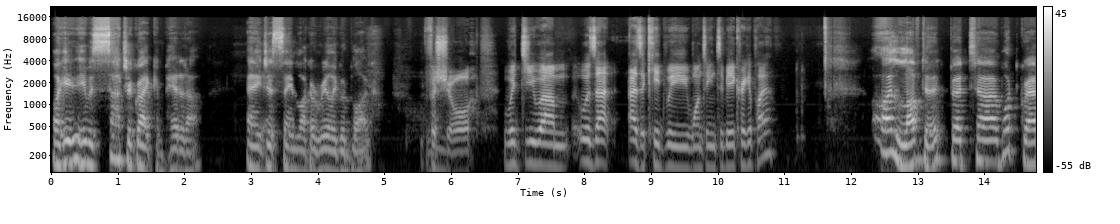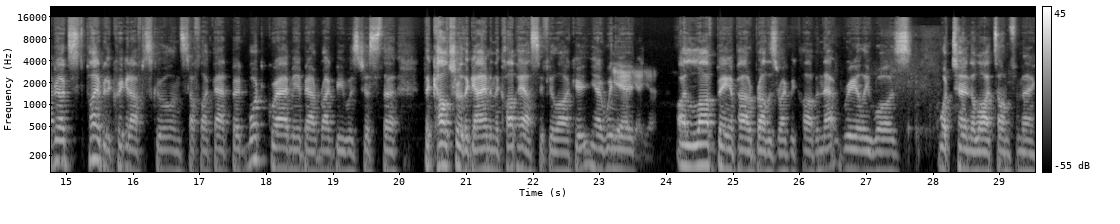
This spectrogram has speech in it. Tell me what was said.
Like he, he was such a great competitor, and he just seemed like a really good bloke. For sure. Would you um was that as a kid were you wanting to be a cricket player? I loved it, but uh, what grabbed me, I just played a bit of cricket after school and stuff like that. But what grabbed me about rugby was just the the culture of the game in the clubhouse, if you like. You know, when yeah, you, yeah, yeah. I loved being a part of Brothers Rugby Club, and that really was what turned the lights on for me.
